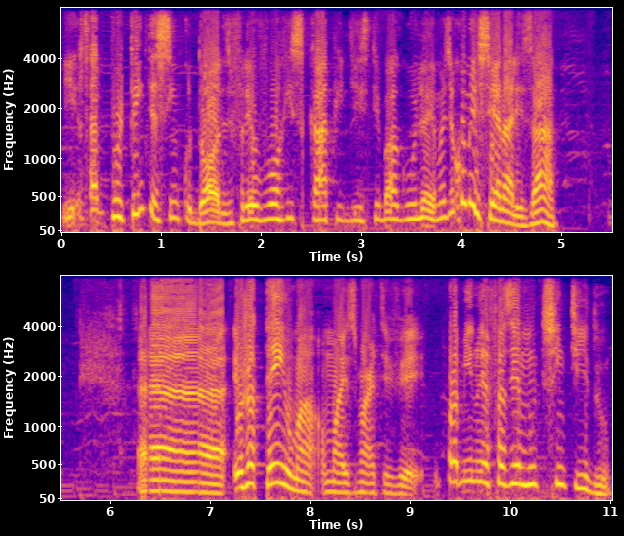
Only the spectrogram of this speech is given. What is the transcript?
E, sabe, por 35 dólares, eu falei, eu vou arriscar pedir esse bagulho aí. Mas eu comecei a analisar. é, eu já tenho uma, uma Smart TV. Pra mim não ia fazer muito sentido.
